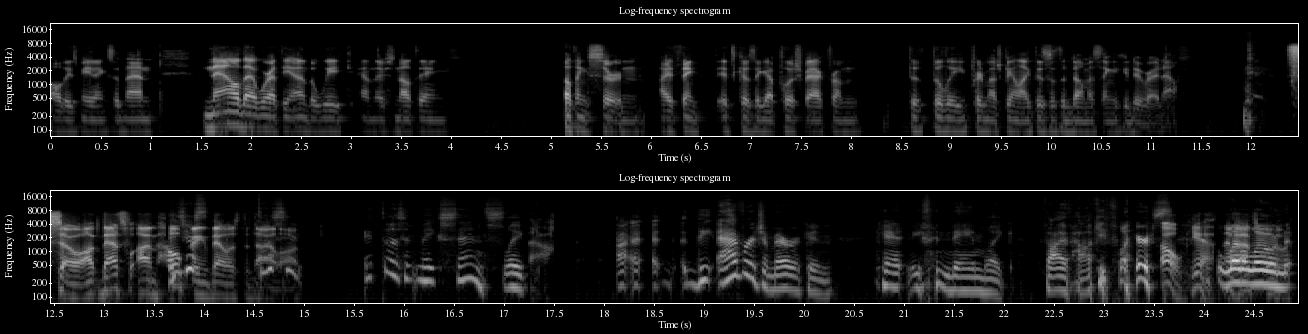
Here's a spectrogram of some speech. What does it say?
all these meetings. And then now that we're at the end of the week and there's nothing nothing certain. I think it's because they got pushback from the, the league pretty much being like, this is the dumbest thing you could do right now. So uh, that's I'm hoping just that was the dialogue. doesn't it doesn't make sense like No. I, I, the average american can't even name like five hockey players Oh yeah, no, let alone absolutely.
